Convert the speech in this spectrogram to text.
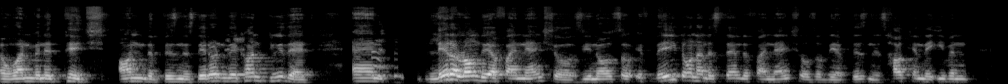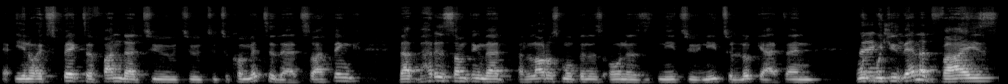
a one minute pitch on the business they don't they can't do that. And let alone their financials you know. So if they don't understand the financials of their business how can they even you know expect a funder to to to, to commit to that? So i think that that is something that a lot of small business owners need to need to look at. And would, would you then advise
